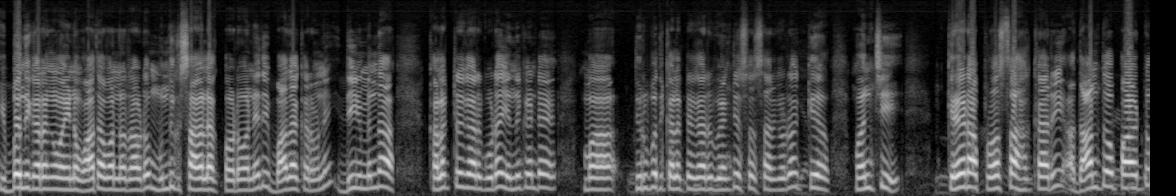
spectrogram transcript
ఇబ్బందికరమైన వాతావరణం రావడం ముందుకు సాగలేకపోవడం అనేది బాధాకరమని దీని మీద కలెక్టర్ గారు కూడా ఎందుకంటే మా తిరుపతి కలెక్టర్ గారు వెంకటేశ్వర సార్ కూడా మంచి క్రీడా ప్రోత్సాహకారి దాంతోపాటు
